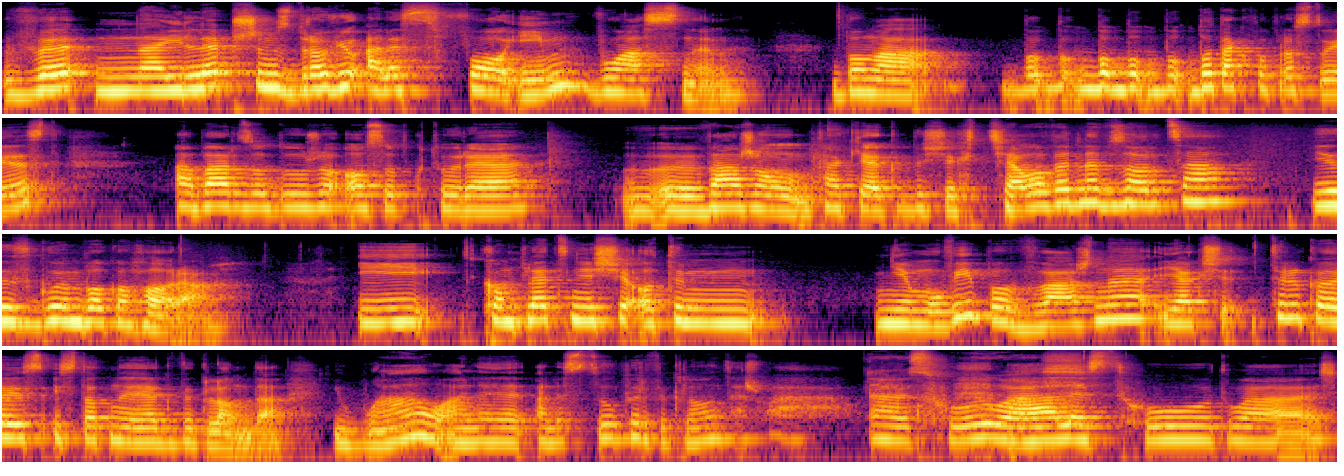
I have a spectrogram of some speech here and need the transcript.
w najlepszym zdrowiu, ale swoim, własnym, bo ma, bo, bo, bo, bo, bo tak po prostu jest, a bardzo dużo osób, które y, ważą tak, jakby się chciało wedle wzorca, jest głęboko chora. I kompletnie się o tym nie mówi, bo ważne, jak się, tylko jest istotne, jak wygląda. I wow, ale, ale super wyglądasz, wow. Ale schudłaś. Ale schudłaś.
